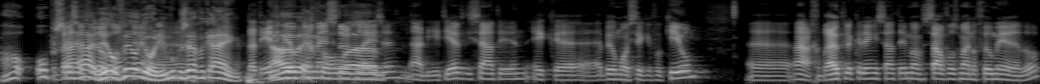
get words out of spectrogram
Hou op, schrijf uit. Heel veel, ja. Moet ik eens even kijken. Dat interview nou, kunnen mensen teruglezen. Uh, nou, die ETF die staat erin. Ik uh, heb een heel mooi stukje voor Kiel. Uh, nou, gebruikelijke dingen staat erin, maar er staan volgens mij nog veel meer in, toch?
